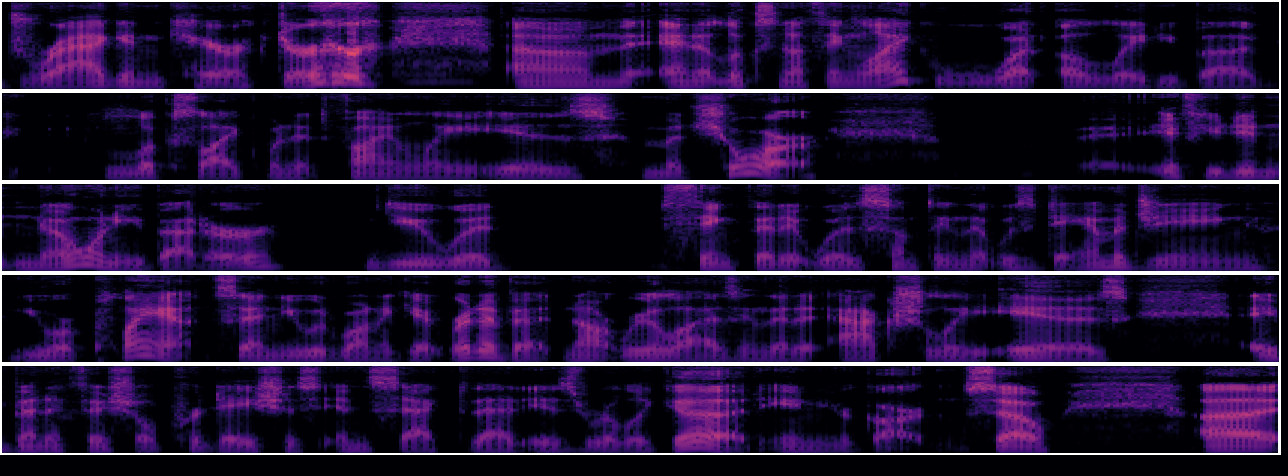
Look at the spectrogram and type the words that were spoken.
dragon character. Um, and it looks nothing like what a ladybug looks like when it finally is mature. If you didn't know any better, you would think that it was something that was damaging your plants and you would want to get rid of it, not realizing that it actually is a beneficial predaceous insect that is really good in your garden. So uh,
